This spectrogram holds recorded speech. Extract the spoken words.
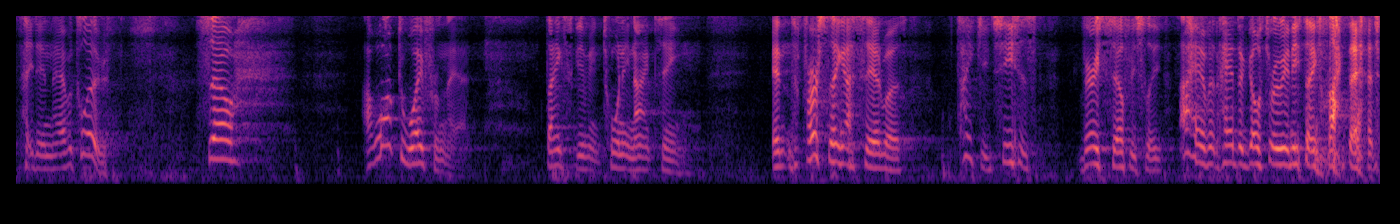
they didn't have a clue. So I walked away from that, Thanksgiving 2019. And the first thing I said was, Thank you, Jesus, very selfishly. I haven't had to go through anything like that.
